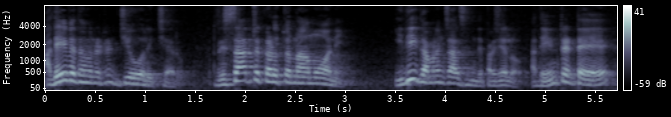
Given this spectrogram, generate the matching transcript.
అదే విధమైనటువంటి జీవోలు ఇచ్చారు. రిసార్ట్ కడుతున్నాము అని. ఇది గమనించాల్సింది ప్రజలు. అదేంటంటే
